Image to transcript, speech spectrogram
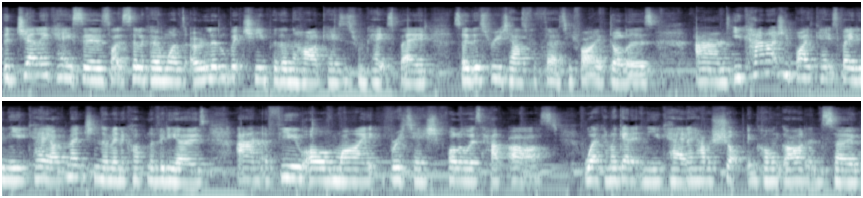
the jelly cases, like silicone ones, are a little bit cheaper than the hard cases from Kate Spade. So this retails for $35 and you can actually buy Kate Spade in the UK. I've mentioned them in a couple of videos and a few of my British followers have asked where can I get it in the UK? And they have a shop in Covent Garden, so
